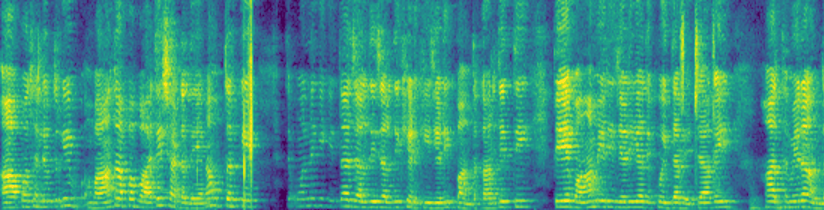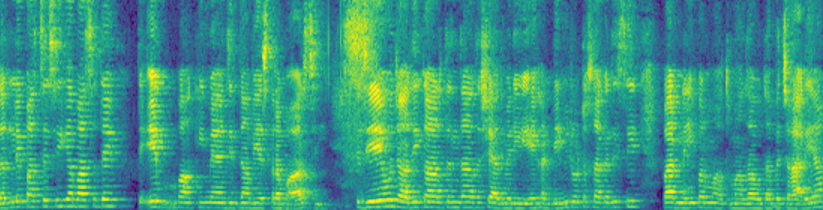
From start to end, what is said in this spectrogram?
ਆਪ ਥੱਲੇ ਉਤਰ ਕੇ ਬਾਂਹ ਤਾਂ ਆਪਾਂ ਬਾਅਦ 'ਚ ਹੀ ਛੱਡਦੇ ਆ ਨਾ ਉਤਰ ਕੇ। ਤੇ ਉਹਨੇ ਕੀ ਕੀਤਾ ਜਲਦੀ ਜਲਦੀ ਖਿੜਕੀ ਜਿਹੜੀ ਬੰਦ ਕਰ ਦਿੱਤੀ। ਤੇ ਇਹ ਬਾਂਹ ਮੇਰੀ ਜਿਹੜੀ ਆ, ਦੇਖੋ ਇਦਾਂ ਵਿੱਚ ਆ ਗਈ। ਹੱਥ ਮੇਰਾ ਅੰਦਰਲੇ ਪਾਸੇ ਸੀਗਾ ਬੱਸ ਦੇ ਤੇ ਇਹ ਬਾਕੀ ਮੈਂ ਜਿੱਦਾਂ ਵੀ ਇਸ ਤਰ੍ਹਾਂ ਬਾਹਰ ਸੀ ਤੇ ਜੇ ਉਹ ਜ਼ਿਆਦਾ ਕਰ ਦਿੰਦਾ ਤਾਂ ਸ਼ਾਇਦ ਮੇਰੀ ਇਹ ਹੱਡੀ ਵੀ ਟੁੱਟ ਸਕਦੀ ਸੀ ਪਰ ਨਹੀਂ ਪਰਮਾਤਮਾ ਦਾ ਉਹਦਾ ਬਚਾ ਰਿਹਾ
